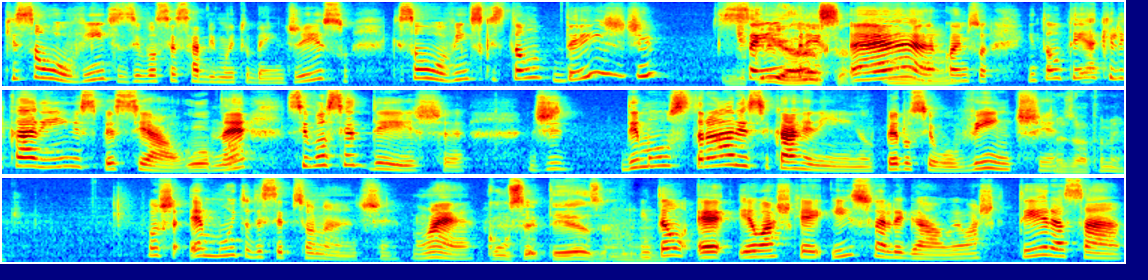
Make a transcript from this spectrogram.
que são ouvintes, e você sabe muito bem disso, que são ouvintes que estão desde De sempre criança. é Uhum. com a emissora. Então tem aquele carinho especial, Opa. né? Se você deixa de demonstrar esse carinho pelo seu ouvinte, Exatamente. Poxa, é muito decepcionante, não é? Com certeza. Então, é, eu acho que é, isso é legal. Eu acho que ter essa,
